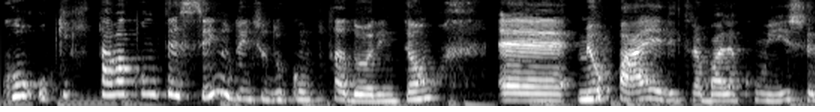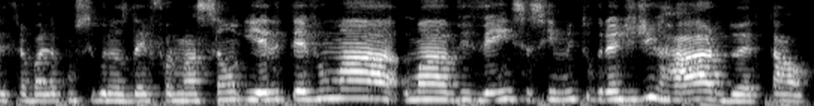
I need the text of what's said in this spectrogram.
o que estava acontecendo dentro do computador. Então, é, meu pai, ele trabalha com isso, ele trabalha com segurança da informação, e ele teve uma, uma vivência, assim, muito grande de hardware e tal.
